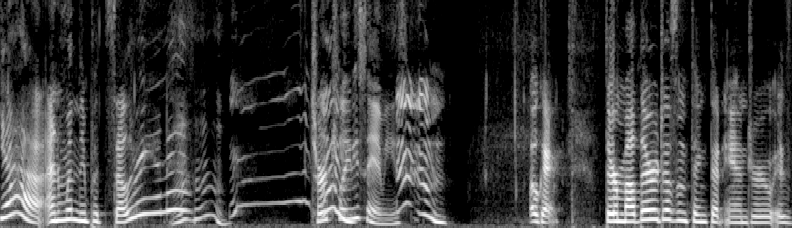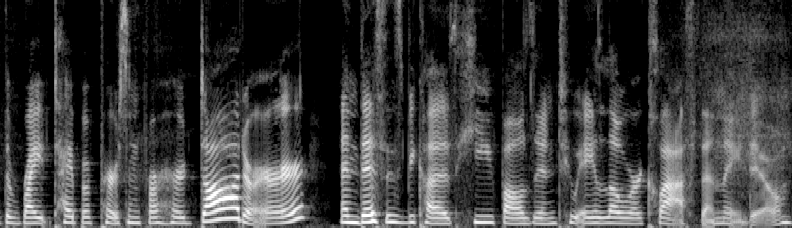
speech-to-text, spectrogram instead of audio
yeah. And when they put celery in it. mhm Church lady Sammy's. Okay. Their mother doesn't think that Andrew is the right type of person for her daughter. And this is because he falls into a lower class than they do.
